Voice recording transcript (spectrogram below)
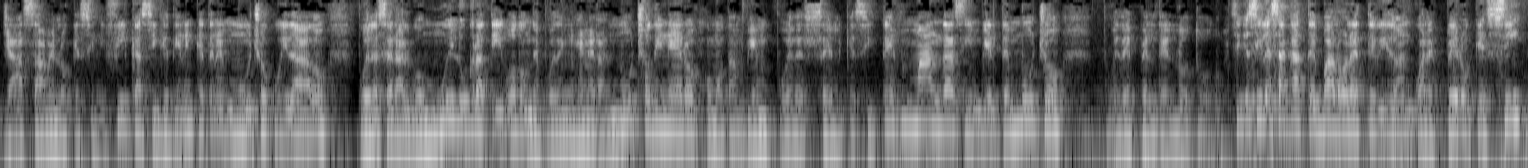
ya saben lo que significa, así que tienen que tener mucho cuidado. Puede ser algo muy lucrativo donde pueden generar mucho dinero, como también puede ser que si te mandas, inviertes mucho, puedes perderlo todo. Así que si le sacaste valor a este video, en cual espero que sí,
